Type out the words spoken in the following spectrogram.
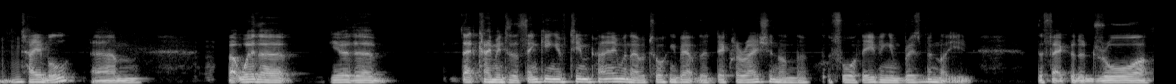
mm-hmm. table. Um, but whether you know the that came into the thinking of Tim Paine when they were talking about the declaration on the, the fourth evening in Brisbane, like you, the fact that a draw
